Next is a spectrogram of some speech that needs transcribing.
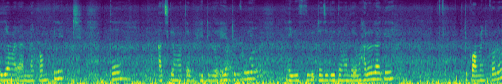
এই যে আমার রান্না কমপ্লিট তো আজকের মতো ভিডিও এইটুকুই। এই রেসিপিটা যদি তোমাদের ভালো লাগে, একটু কমেন্ট করো।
